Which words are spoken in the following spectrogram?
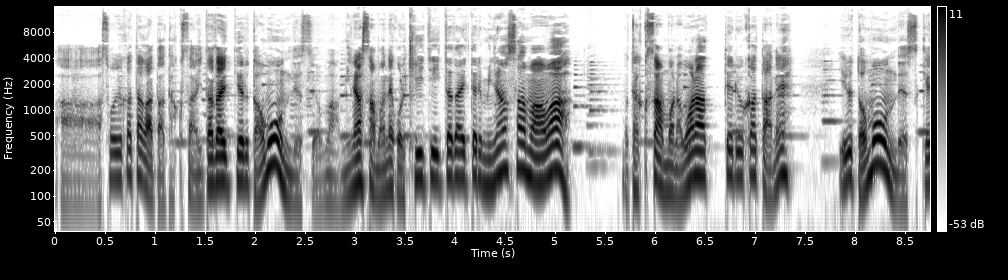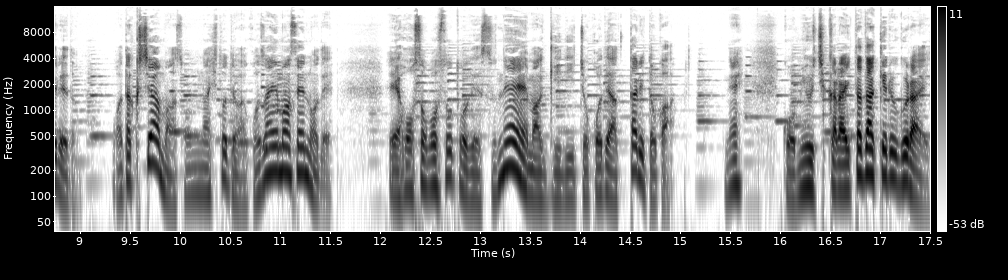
あそういう方々たくさんいただいているとは思うんですよ。まあ、皆様ね、これ聞いていただいている皆様は、たくさんもらもらってる方ね、いると思うんですけれども、私はまあ、そんな人ではございませんので、えー、細々とですね、まあ、ギリチョコであったりとか、ね、こう、身内からいただけるぐらい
